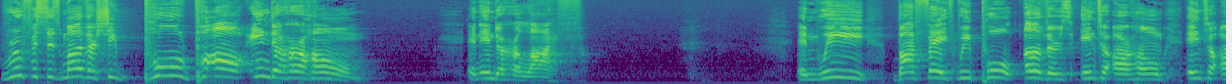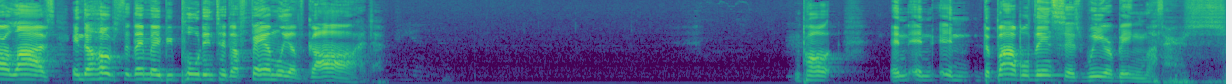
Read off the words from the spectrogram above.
Rufus's mother, she pulled Paul into her home and into her life. And we, by faith, we pull others into our home, into our lives, in the hopes that they may be pulled into the family of God. And Paul, and, and, and the Bible then says we are being mothers.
